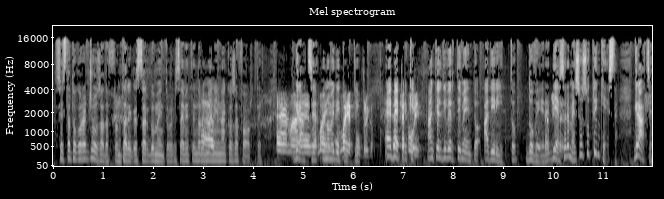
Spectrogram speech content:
sei stato coraggioso ad affrontare questo argomento perché stai mettendo le Eh. mani in una cosa forte. Eh, ma Grazie, è- ormai- a nome di tutti. pubblico. Eh beh, Grazie perché anche il divertimento ha diritto, dovere Eh, di certo. essere messo sotto inchiesta. Grazie.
